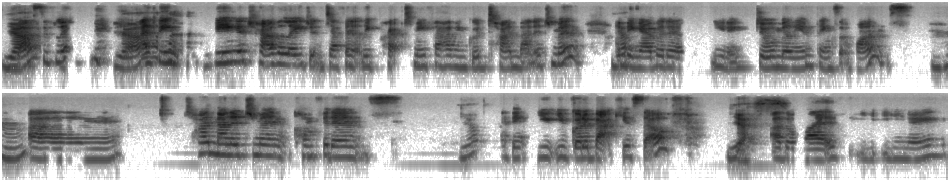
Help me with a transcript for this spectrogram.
yeah. massively. Yeah. I think being a travel agent definitely prepped me for having good time management yep. and being able to, you know, do a million things at once. Mm-hmm. Um, time management, confidence. Yeah. I think you, you've got to back yourself. Yes. Otherwise, you, you know,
